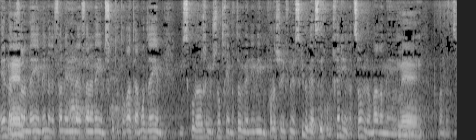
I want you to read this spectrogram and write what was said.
אין לרפאן להם, אין לרפאן להם, אין לרפאן להם. זכות התורה תעמוד להם, ויזכו להולך עם שנות חיים בטוב ובנעימים. כל אשר יפנו ישכילו ויצליחו. וכן יהי רצון לומר אמן. אמן.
